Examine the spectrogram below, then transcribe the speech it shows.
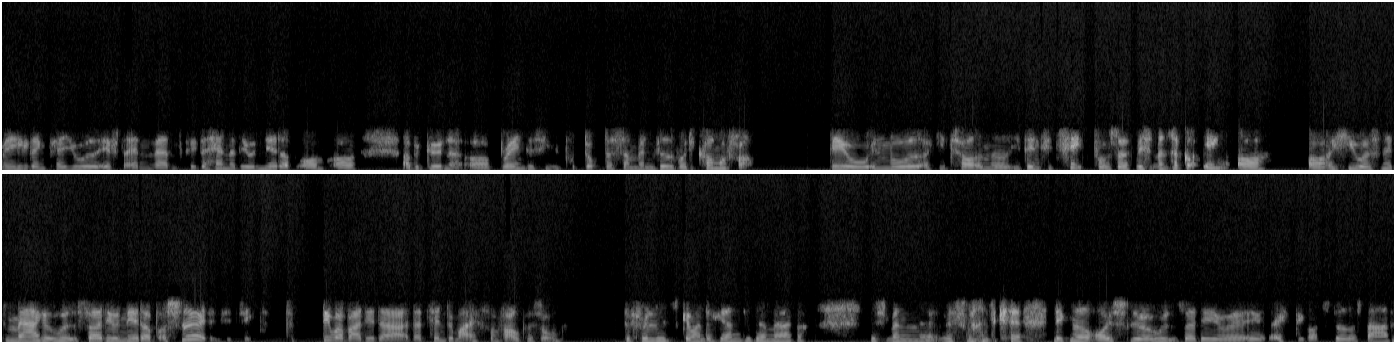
med hele den periode efter 2. verdenskrig, der handler det jo netop om at, at begynde at brande sine produkter, som man ved, hvor de kommer fra. Det er jo en måde at give tøjet noget identitet på. Så hvis man så går ind og, og hiver sådan et mærke ud, så er det jo netop at sløre identitet. Det var bare det, der, der tændte mig som fagperson selvfølgelig skal man da fjerne de der mærker. Hvis man, øh, hvis man skal lægge noget røgslør ud, så er det jo øh, et rigtig godt sted at starte.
